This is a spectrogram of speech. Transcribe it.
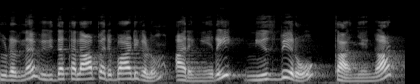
തുടർന്ന് വിവിധ കലാപരിപാടികളും അരങ്ങേറി. News bureau Kanhangad.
